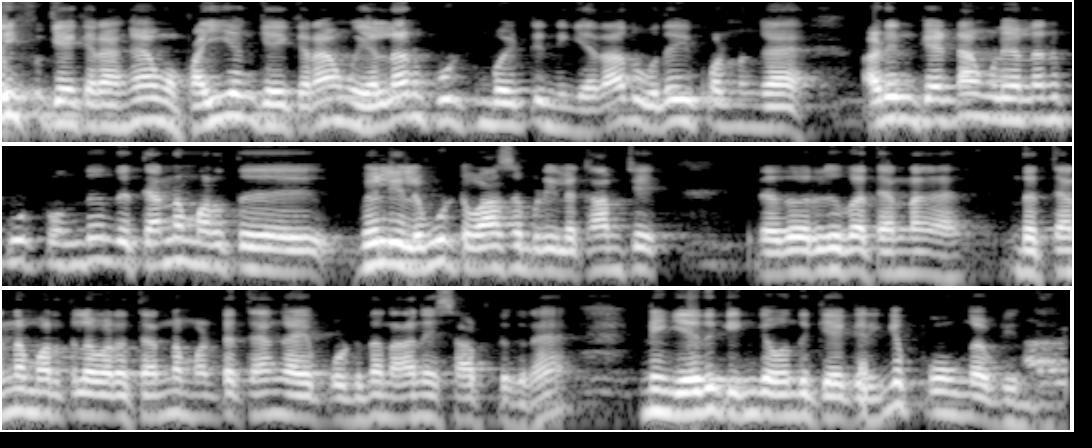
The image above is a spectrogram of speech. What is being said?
ஒய்ஃபு கேட்குறாங்க அவங்க பையன் கேட்குறான் அவங்க எல்லாரும் கூட்டின்னு போயிட்டு நீங்கள் ஏதாவது உதவி பண்ணுங்க அப்படின்னு கேட்டால் அவங்கள எல்லாரும் கூப்பிட்டு வந்து இந்த தென்னை மரத்து வெளியில் வீட்டு வாசப்படியில் காமிச்சு இது ஏதோ இருக்குதுப்பா தென்னைங்க இந்த தென்னை மரத்தில் வர தென்னை மட்டை தேங்காயை போட்டு தான் நானே சாப்பிட்டுக்கிறேன். நீங்கள் எதுக்கு இங்கே வந்து கேட்குறீங்க போங்க அப்படின்னாங்க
